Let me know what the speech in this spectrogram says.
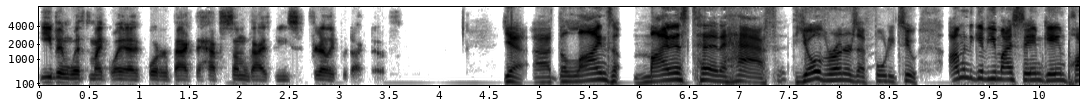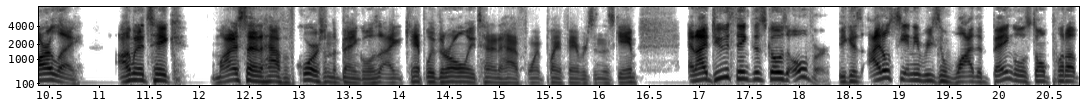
even with Mike White at quarterback to have some guys be fairly productive. Yeah, uh, the line's minus 10 and a half. The over-runner's at 42. I'm going to give you my same game parlay. I'm going to take minus 10 and a half, of course, on the Bengals. I can't believe they're only 10 and a half point, point favorites in this game. And I do think this goes over because I don't see any reason why the Bengals don't put up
